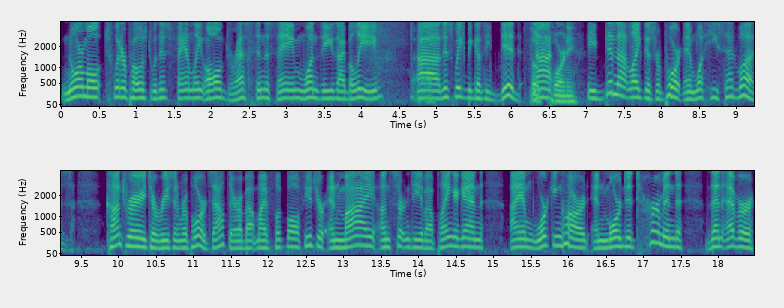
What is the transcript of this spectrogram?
normal Twitter post with his family all dressed in the same onesies, I believe. Uh, this week because he did So not corny. he did not like this report, and what he said was contrary to recent reports out there about my football future and my uncertainty about playing again, I am working hard and more determined than ever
